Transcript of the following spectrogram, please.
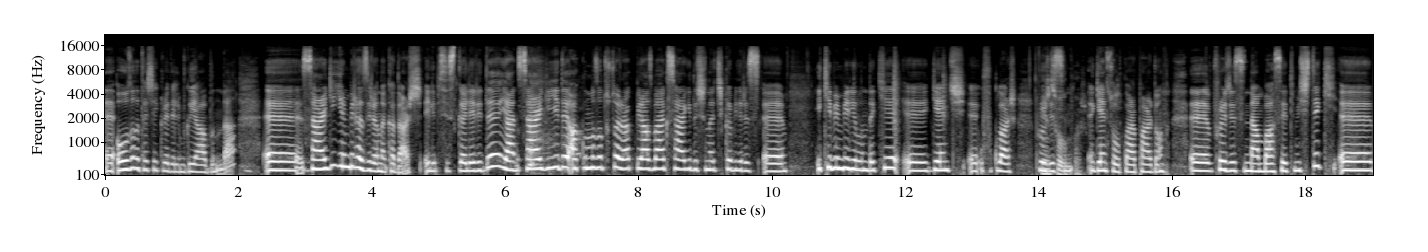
Ee, Oğuz'a da teşekkür edelim gıyabında. Ee, sergi 21 Haziran'a kadar Elipsis Galeri'de. Yani sergiyi de aklımıza tutarak biraz belki sergi dışına çıkabiliriz. Ee, 2001 yılındaki e, Genç e, Ufuklar projesi, Genç Soluklar. E, Genç Soluklar pardon e, projesinden bahsetmiştik. E,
